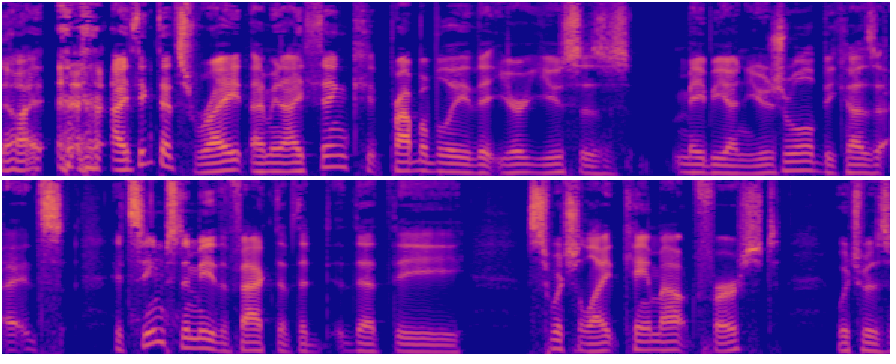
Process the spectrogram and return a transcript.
No, I I think that's right. I mean, I think probably that your use is maybe unusual because it's it seems to me the fact that the that the Switch Lite came out first, which was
